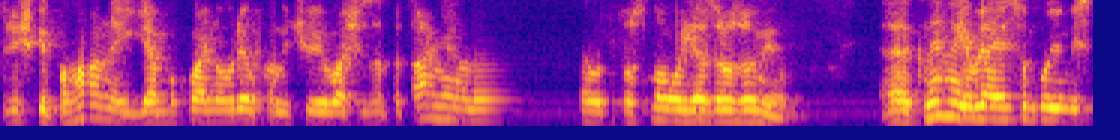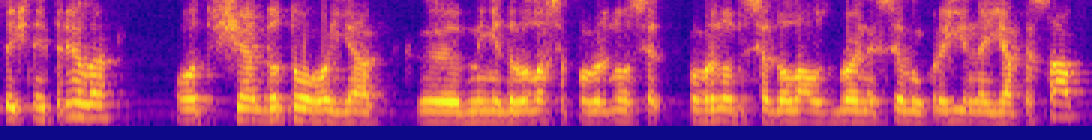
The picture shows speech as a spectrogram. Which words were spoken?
трішки поганий. Я буквально уривками чую ваші запитання, але от основу я зрозумів. Е, Книга являє собою містичний трилер. От ще до того, як е, мені довелося повернутися, повернутися до лав Збройних сил України, я писав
